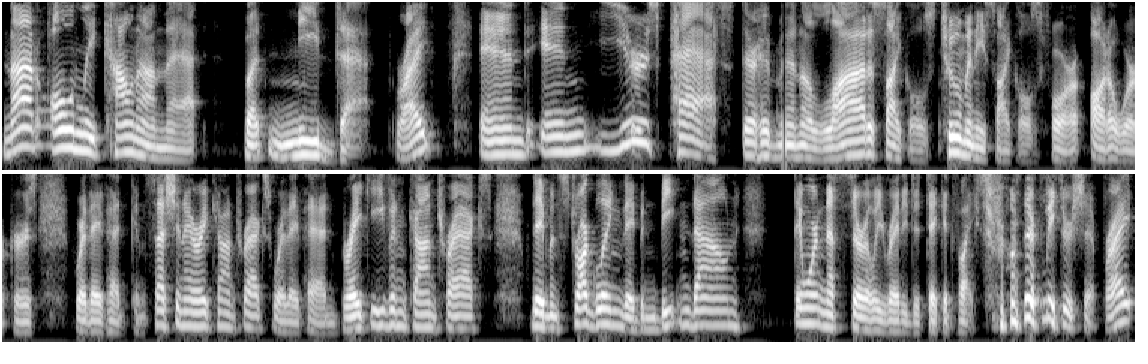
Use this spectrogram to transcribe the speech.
not only count on that, but need that, right? And in years past, there have been a lot of cycles, too many cycles for auto workers, where they've had concessionary contracts, where they've had break even contracts. They've been struggling, they've been beaten down. They weren't necessarily ready to take advice from their leadership, right?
